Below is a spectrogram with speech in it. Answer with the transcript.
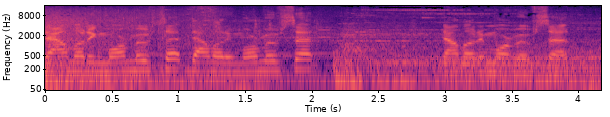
Downloading more moveset, downloading more moveset, downloading more moveset.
